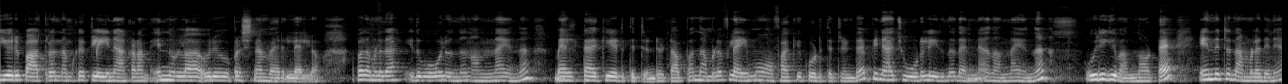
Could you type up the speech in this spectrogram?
ഈ ഒരു പാത്രം നമുക്ക് ക്ലീൻ ആക്കണം എന്നുള്ള ഒരു പ്രശ്നം വരില്ലല്ലോ. അപ്പോൾ നമ്മളിത് ഇതുപോലെ ഒന്ന് നന്നായി ഒന്ന് മെൽട്ടാക്കി എടുത്തിട്ടുണ്ട് കേട്ടോ അപ്പം നമ്മൾ ഫ്ലെയിം ഓഫാക്കി കൊടുത്തിട്ടുണ്ട്. പിന്നെ ആ ചൂടിലിരുന്ന് തന്നെ നന്നായി ഒന്ന് ഉരുകി വന്നോട്ടെ. എന്നിട്ട് നമ്മളിതിന്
